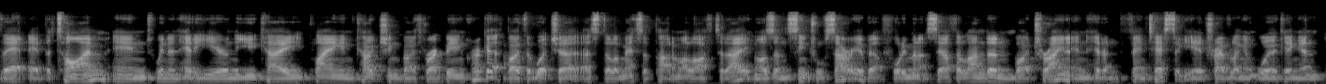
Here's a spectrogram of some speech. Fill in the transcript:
that at the time and went and had a year in the UK playing and coaching both rugby and cricket, both of which are, are still a massive part of my life today. I was in central Surrey, about 40 minutes south of London by train and had a fantastic year traveling and working and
